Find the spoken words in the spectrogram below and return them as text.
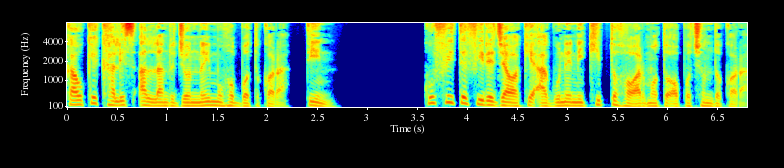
কাউকে খালিস আল্লাহর জন্যই মোহব্বত করা। তিন কুফরিতে ফিরে যাওয়াকে আগুনে নিক্ষিপ্ত হওয়ার মতো অপছন্দ করা।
